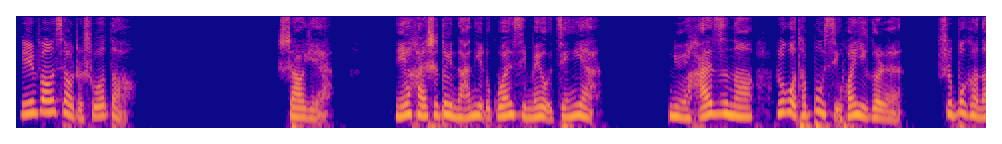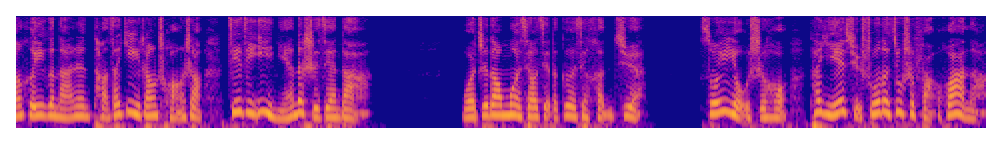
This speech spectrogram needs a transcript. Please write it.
林芳笑着说道：“少爷，您还是对男女的关系没有经验。女孩子呢，如果她不喜欢一个人，是不可能和一个男人躺在一张床上接近一年的时间的。我知道莫小姐的个性很倔。”所以有时候她也许说的就是反话呢，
